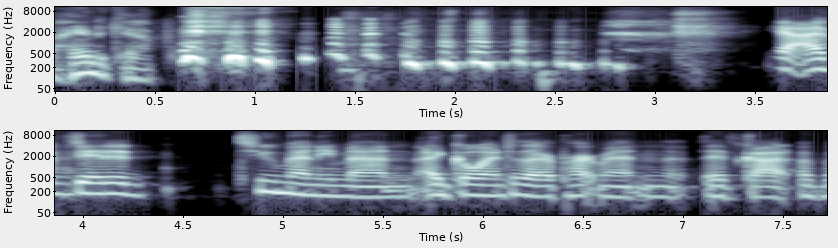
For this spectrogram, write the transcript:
a handicap. yeah, I've dated too many men. I go into their apartment and they've got a,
